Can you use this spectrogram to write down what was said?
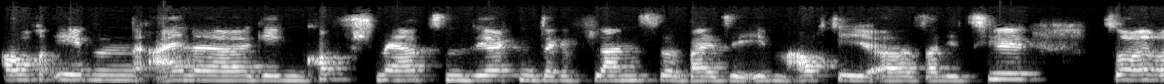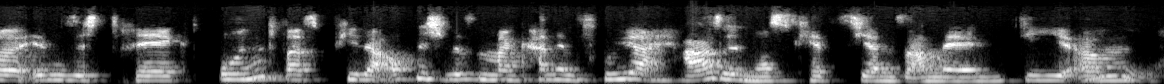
auch eben eine gegen Kopfschmerzen wirkende Pflanze, weil sie eben auch die äh, Salicylsäure in sich trägt. Und was viele auch nicht wissen, man kann im Frühjahr Haselnusskätzchen sammeln, die ähm, oh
